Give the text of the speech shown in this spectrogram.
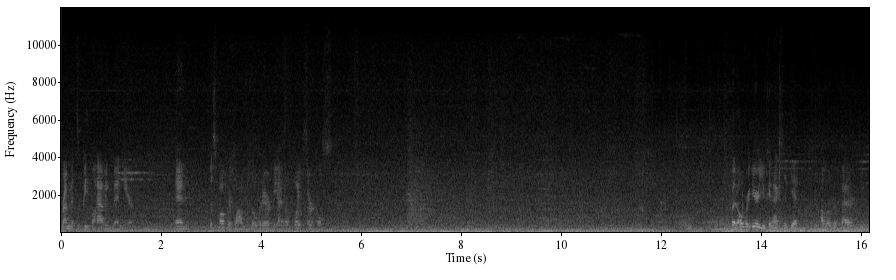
remnants of people having been here. And the smokers lounge is over there behind those white circles. But over here, you can actually get a little bit better views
